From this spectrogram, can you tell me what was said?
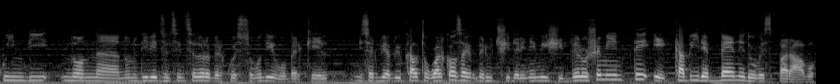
quindi non, non, utilizzo il senziatore per questo motivo, perché mi serviva più che altro qualcosa per uccidere i nemici velocemente e capire bene dove sparavo.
